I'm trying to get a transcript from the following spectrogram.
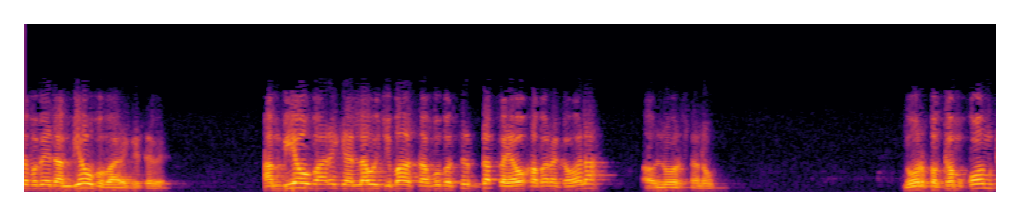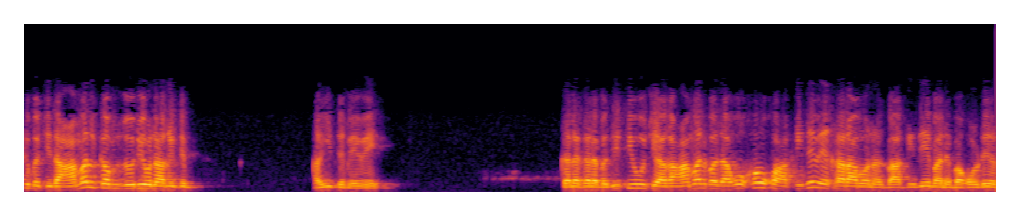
ته به د انبیو په باره کې څه انبیو باره کې الله چې با تاسو به صرف دغه یو خبره کوله او نور سنو نور په کم قوم کې بچي د عمل کمزوري او ناغي ته هغه ته به وي کله کله بدی سیو چې هغه عمل به دغه خو خو عقیده به خرابونه باقی دی باندې بغوډیر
